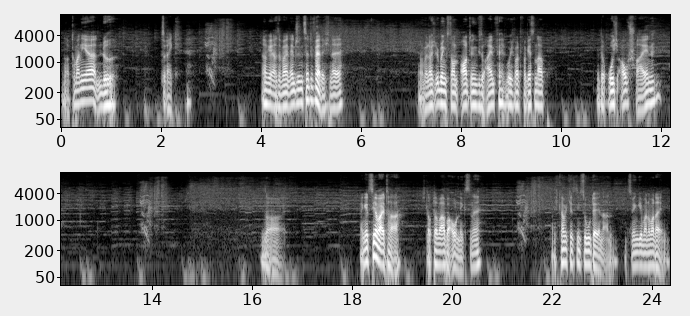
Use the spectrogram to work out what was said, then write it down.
So, kann man hier? Nö. Dreck. Okay, also mein Engine sind fertig, ne? Ja, wenn euch übrigens noch ein Ort irgendwie so einfällt, wo ich was vergessen habe, bitte ruhig aufschreien. So. Dann geht's hier weiter. Ich glaube, da war aber auch nichts, ne? Ich kann mich jetzt nicht so gut erinnern. Deswegen gehen wir noch mal dahin.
